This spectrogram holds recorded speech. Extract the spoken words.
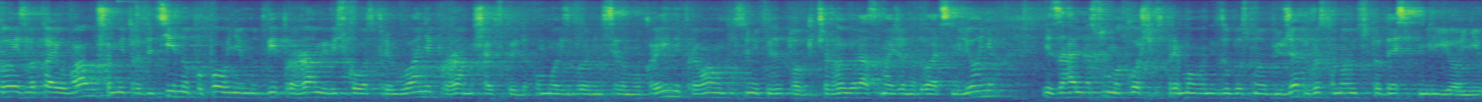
То я звертаю увагу, що ми традиційно поповнюємо дві програми військового спрямування, програму шефської допомоги Збройним силам України, програму мобілізаційної підготовки. Черговий раз майже на 20 мільйонів. І загальна сума коштів, спрямованих з обласного бюджету, вже становить 110 мільйонів.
